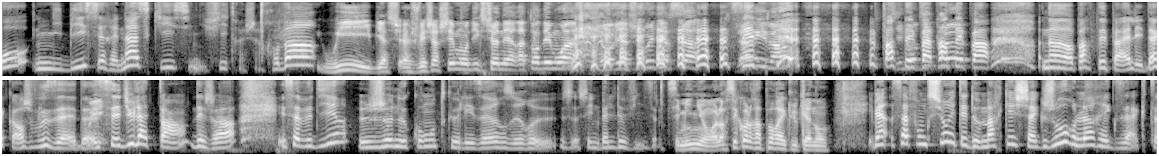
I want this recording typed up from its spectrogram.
numero nibi serenas, qui signifie, très cher Robin, Oui, bien sûr. Je vais chercher mon dictionnaire. Attendez-moi. Je reviens, je vais vous dire ça. J'arrive, hein. Partez Sinon, pas, peux. partez pas. Non, non, partez pas. Allez, d'accord, je vous aide. Oui. C'est du latin, déjà. Et ça veut dire, je ne compte que les heures heureuses. C'est une belle devise. C'est mignon. Alors, c'est quoi le rapport avec le canon? Eh bien, sa fonction était de marquer chaque jour l'heure exacte.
